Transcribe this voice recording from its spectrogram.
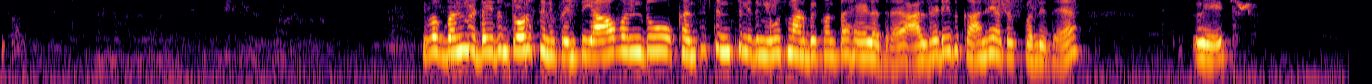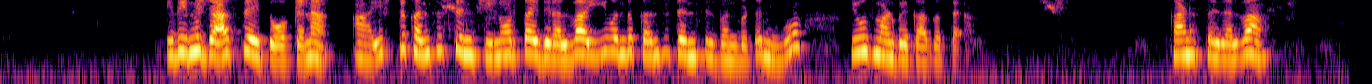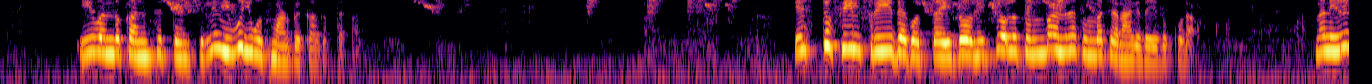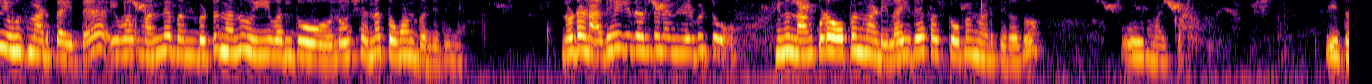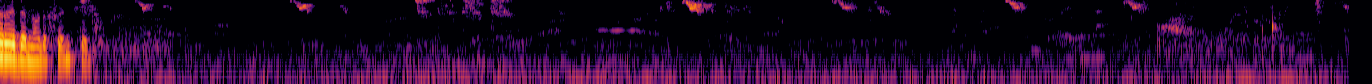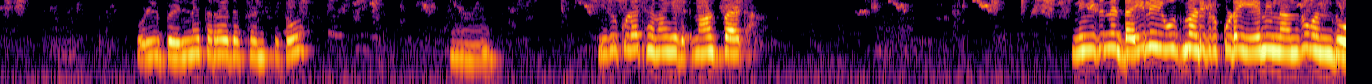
ಇವಾಗ ಬಂದ್ಬಿಟ್ಟು ಇದನ್ನ ತೋರಿಸ್ತೀನಿ ಫ್ರೆಂಡ್ಸ್ ಯಾವ ಒಂದು ಕನ್ಸಿಸ್ಟೆನ್ಸಿಲಿ ಇದನ್ನ ಯೂಸ್ ಮಾಡಬೇಕು ಅಂತ ಹೇಳಿದ್ರೆ ಆಲ್ರೆಡಿ ಇದು ಖಾಲಿ ಆಗಕ್ಕೆ ಬಂದಿದೆ. ವೇಟ್ ಇದು ಇನ್ನೂ ಜಾಸ್ತಿ ಆಯ್ತು ಓಕೆನಾ ಇಷ್ಟು ಕನ್ಸಿಸ್ಟೆನ್ಸಿ ನೋಡ್ತಾ ಇದ್ದೀರಲ್ವಾ? ಈ ಒಂದು ಕನ್ಸಿಸ್ಟೆನ್ಸಿಲಿ ಬಂದ್ಬಿಟ್ಟು ನೀವು ಯೂಸ್ ಮಾಡಬೇಕಾಗುತ್ತೆ. ಕಾಣಿಸ್ತಾ ಇದೆ ಅಲ್ವಾ? ಈ ಒಂದು ಕನ್ಸಿಸ್ಟೆನ್ಸಿಲಿ ನೀವು ಯೂಸ್ ಮಾಡಬೇಕಾಗತ್ತೆ. ಎಷ್ಟು ಫೀಲ್ ಫ್ರೀ ಇದೆ ಗೊತ್ತಾ ಇದು? ನಿಜವಾಗ್ಲೂ ತುಂಬಾ ಅಂದ್ರೆ ತುಂಬಾ ಚೆನ್ನಾಗಿದೆ ಇದು ಕೂಡ. ನಾನು ಇದನ್ನ ಯೂಸ್ ಮಾಡ್ತಾ ಇದ್ದೆ. ಇವಾಗ ಮೊನ್ನೆ ಬಂದ್ಬಿಟ್ಟು ನಾನು ಈ ಒಂದು ಲೋಷನ್ನ ತಗೊಂಡು ಬಂದಿದ್ದೀನಿ. ನೋಡೋಣ, ಅದು ಹೇಗಿದೆ ಅಂತ ನಾನು ಹೇಳಿಬಿಟ್ಟು ಇನ್ನು ನಾನು ಕೂಡ ಓಪನ್ ಮಾಡಿಲ್ಲ, ಇದೇ ಫಸ್ಟ್ ಓಪನ್ ಮಾಡ್ತಿರೋದು. Oh my god. ಈ ಥರ ಇದೆ ನೋಡಿ ಫ್ರೆಂಡ್ಸ್ ಇದು. ಒಳ್ಳೆ ಬೆಣ್ಣೆ ಥರ ಇದೆ ಫ್ರೆಂಡ್ಸ್ ಇದು. ಹ್ಞೂ ಇದು ಕೂಡ ಚೆನ್ನಾಗಿದೆ. ನಾಟ್ ಬ್ಯಾಡ್ ನೀವು ಇದನ್ನ ಡೈಲಿ ಯೂಸ್ ಮಾಡಿದ್ರು ಕೂಡ ಏನಿಲ್ಲ ಅಂದ್ರೂ ಒಂದು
